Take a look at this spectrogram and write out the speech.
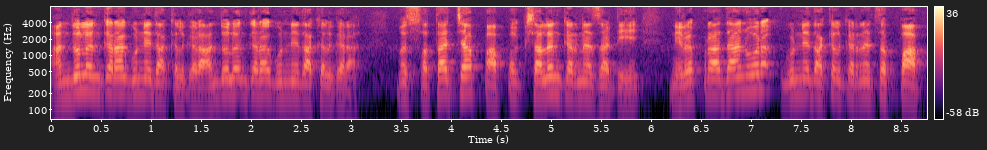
आंदोलन करा गुन्हे दाखल करा. आंदोलन करा गुन्हे दाखल करा. मग स्वतःच्या पापक्षालन करण्यासाठी निरपराधांवर गुन्हे दाखल करण्याचं पाप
